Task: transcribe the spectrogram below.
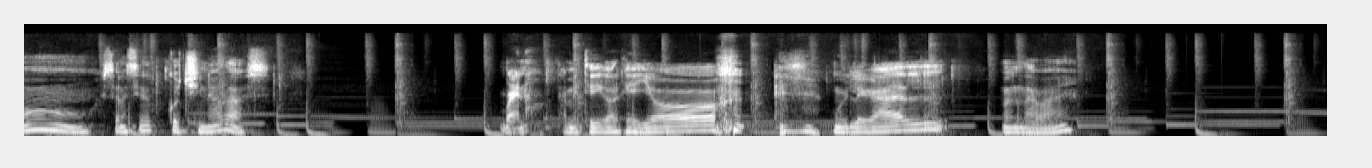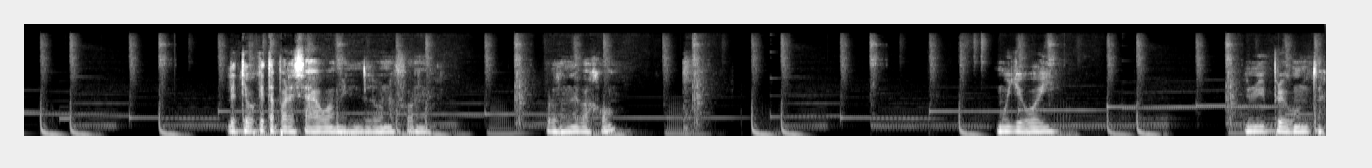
Oh, están haciendo cochinadas. Bueno, también te digo que yo. Muy legal. No andaba, ¿eh? Le tengo que tapar esa agua, de alguna forma. ¿Por dónde bajó? ¿Cómo llegó ahí? Es mi pregunta.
